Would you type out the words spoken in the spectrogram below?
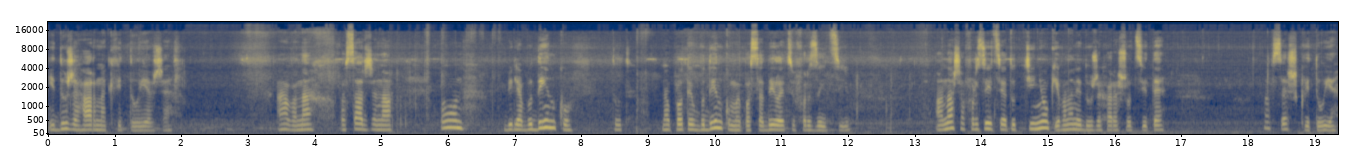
І дуже гарно квітує вже. А вона посаджена он біля будинку. Тут навпроти будинку ми посадили цю форзицію. А наша форзиція тут тіньок і вона не дуже хорошо цвіте. А все ж квітує.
